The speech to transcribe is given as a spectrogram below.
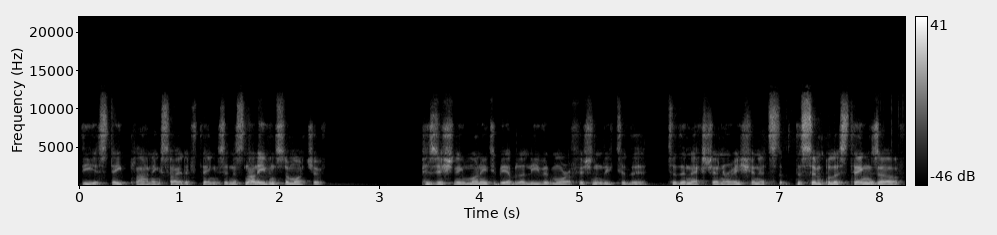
the estate planning side of things. And it's not even so much of positioning money to be able to leave it more efficiently to the to the next generation. It's the, simplest things of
